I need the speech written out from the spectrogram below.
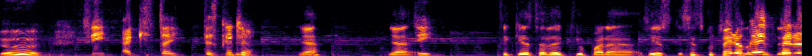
Uh, sí, aquí estoy, te escucho. ¿Ya? ¿Ya? Sí si quieres te doy Q para. Sí, sí Pero, pero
